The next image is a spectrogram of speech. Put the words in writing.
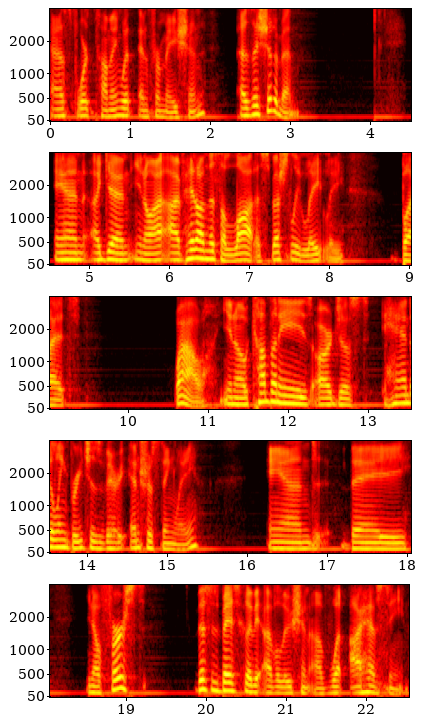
as forthcoming with information as they should have been. And again, you know, I, have hit on this a lot, especially lately, but wow, you know, companies are just handling breaches very interestingly. And they, you know, first, this is basically the evolution of what I have seen,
